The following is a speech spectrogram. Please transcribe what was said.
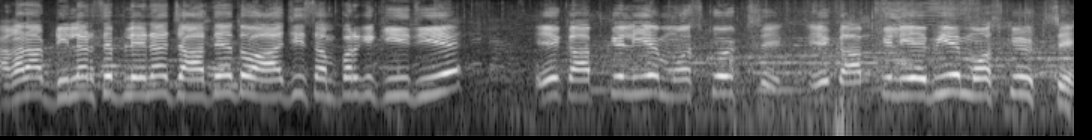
अगर आप डीलरशिप लेना चाहते हैं तो आज ही संपर्क कीजिए। एक आपके लिए मॉस्कोट से एक आपके लिए भी है मॉस्कोट से।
